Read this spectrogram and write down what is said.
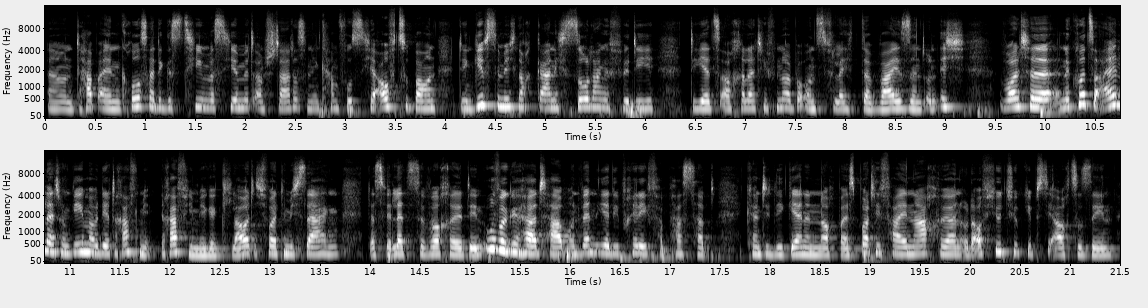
äh, und habe ein großartiges Team, was hier mit am Start ist, um den Campus hier aufzubauen. Den gibt es nämlich noch gar nicht so lange für die, die jetzt auch relativ neu bei uns vielleicht dabei sind. Und ich wollte eine kurze Einleitung geben, aber die hat Raffi, Raffi mir geklaut. Ich wollte nämlich sagen, dass wir letzte Woche den Uwe gehört haben und wenn ihr die Predigt verpasst habt, könnt ihr die gerne noch bei Spotify nachhören oder auf YouTube gibt es die auch zu sehen.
